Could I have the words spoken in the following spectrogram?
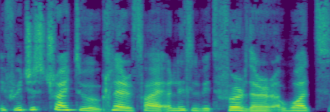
If we just try to clarify a little bit further what's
